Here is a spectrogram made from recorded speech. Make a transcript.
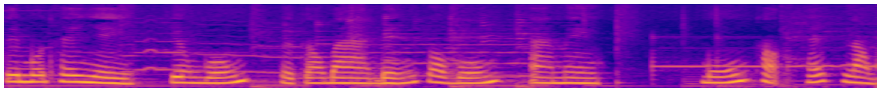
Timothy nhì, chương 4 từ câu 3 đến câu 4. Amen. Muốn thật hết lòng.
